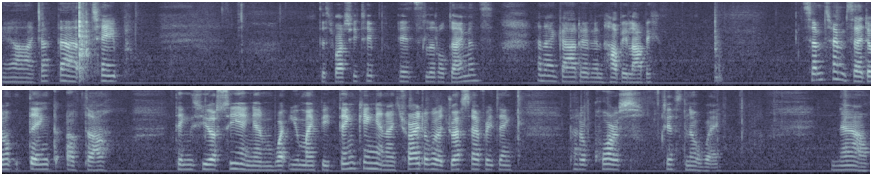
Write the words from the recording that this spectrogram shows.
Yeah, I got that tape. This washi tape, it's little diamonds. And I got it in Hobby Lobby. Sometimes I don't think of the things you're seeing and what you might be thinking and I try to address everything. But of course, there's no way. Now,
